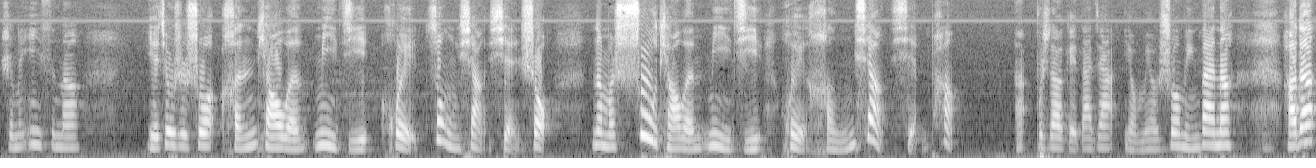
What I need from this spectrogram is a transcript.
什么意思呢？也就是说，横条纹密集会纵向显瘦，那么竖条纹密集会横向显胖。啊，不知道给大家有没有说明白呢？好的，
